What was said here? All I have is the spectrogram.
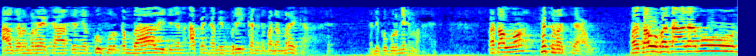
Agar mereka akhirnya kufur kembali dengan apa yang kami berikan kepada mereka. Ini kufur nikmat. Kata Allah, fatamatta'u Fasawfa ta'lamun.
